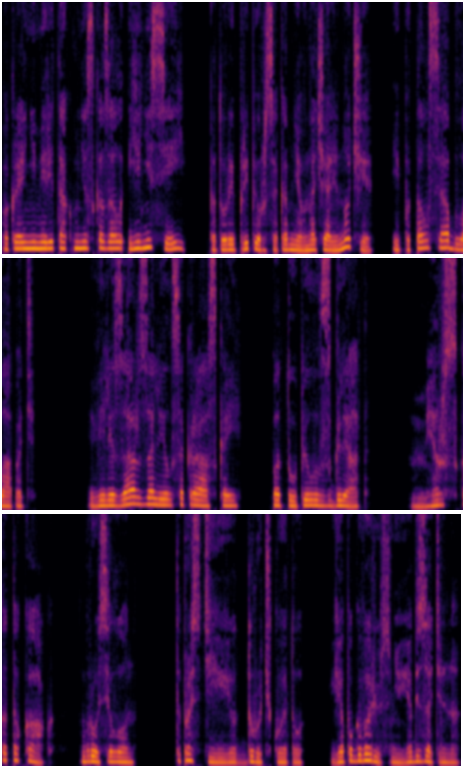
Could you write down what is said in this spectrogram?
По крайней мере, так мне сказал Енисей, который приперся ко мне в начале ночи и пытался облапать. Велизар залился краской, потупил взгляд. «Мерзко-то как!» бросил он. Ты прости ее, дурочку эту. Я поговорю с ней обязательно.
